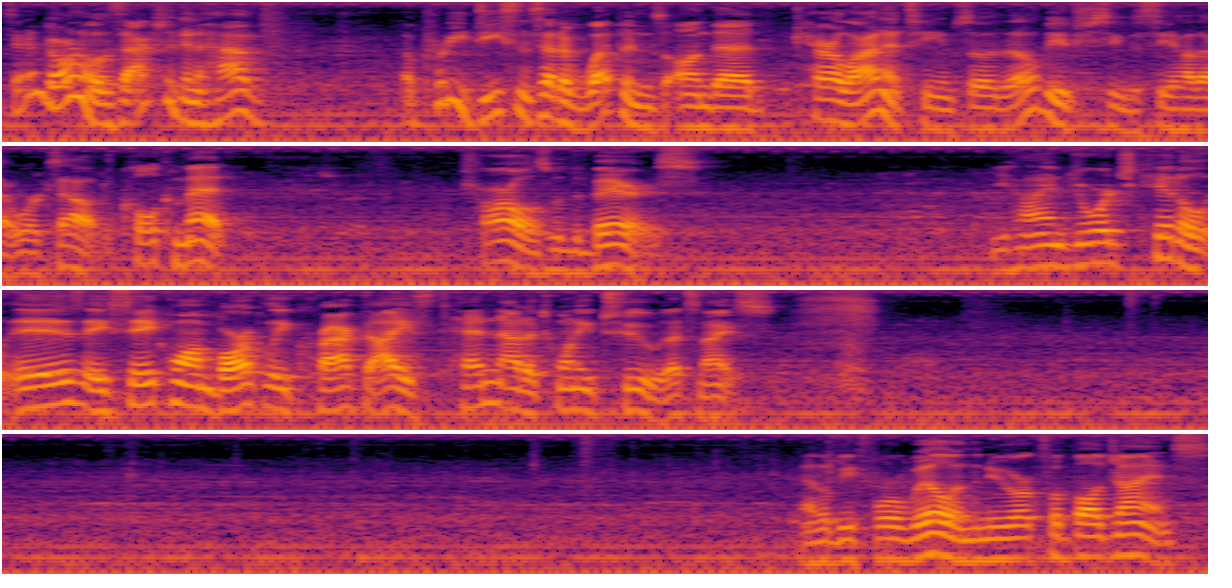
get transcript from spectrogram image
Sam Darnold is actually going to have a pretty decent set of weapons on that Carolina team, so that'll be interesting to see how that works out. Cole Kmet, Charles with the Bears. Behind George Kittle is a Saquon Barkley cracked ice, 10 out of 22. That's nice. That'll be for Will in the New York Football Giants.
